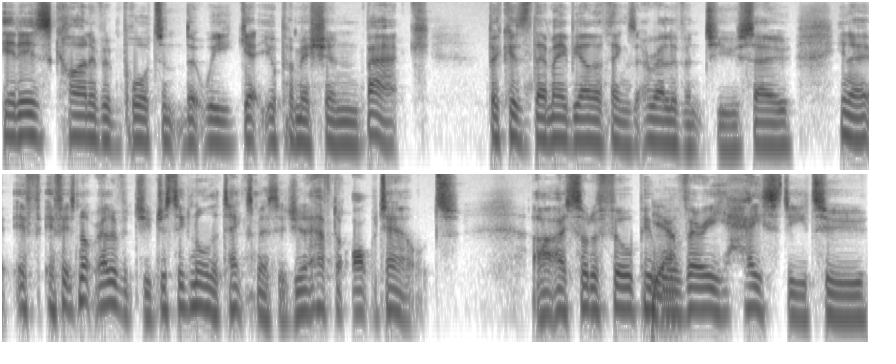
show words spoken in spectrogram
it is kind of important that we get your permission back because there may be other things that are relevant to you so you know if if it's not relevant to you just ignore the text message you don't have to opt out uh, i sort of feel people Yeah. are very hasty to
